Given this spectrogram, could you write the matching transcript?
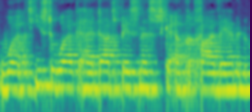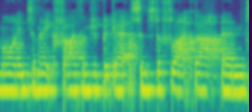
worked used to work at her dad's business, get up at 5 a.m. in the morning to make 500 baguettes and stuff like that. And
